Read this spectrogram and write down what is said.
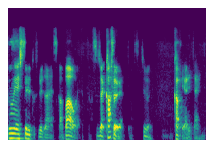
運営してるとするじゃないですか。バーをやってます。じゃあカフェをやってます。自分、カフェやりたいんで。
